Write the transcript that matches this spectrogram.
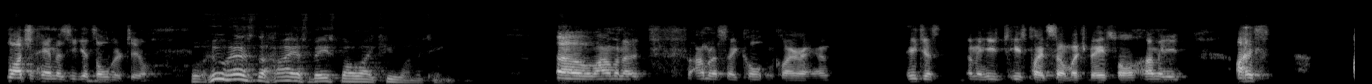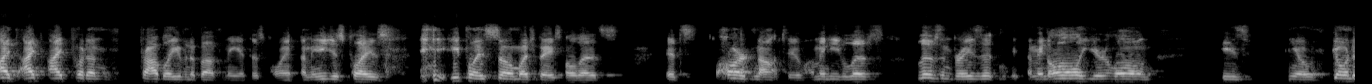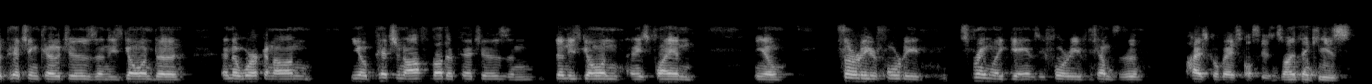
watching him as he gets older too. Well, who has the highest baseball IQ on the team? Oh, I'm gonna I'm gonna say Colton Clarahan. He just, I mean, he he's played so much baseball. I mean, he, I I I I'd put him probably even above me at this point. I mean, he just plays he, he plays so much baseball that it's it's hard not to. I mean, he lives lives and breathes it. I mean, all year long, he's you know going to pitching coaches and he's going to and they're working on you know, pitching off of other pitches, and then he's going and he's playing, you know, 30 or 40 spring league games before he even comes to the high school baseball season. So I think he's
